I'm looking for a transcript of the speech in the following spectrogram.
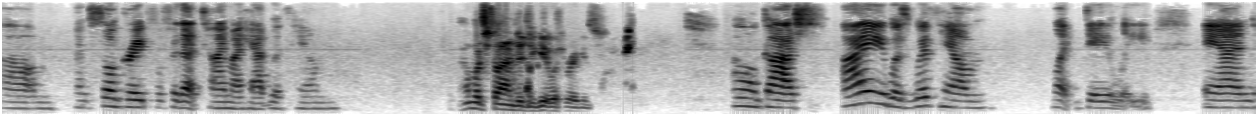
Um, I'm so grateful for that time I had with him. How much time did you get with Riggins? Oh gosh, I was with him like daily, and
